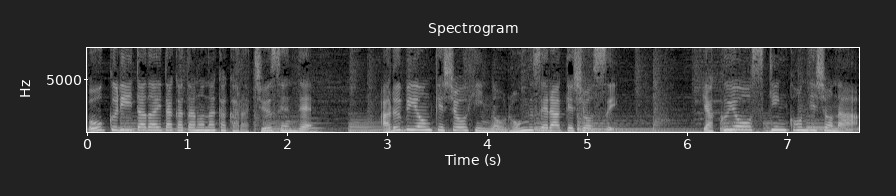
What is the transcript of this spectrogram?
お送りいただいた方の中から抽選でアルビオン化粧品のロングセラー化粧水薬用スキンコンディショナ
